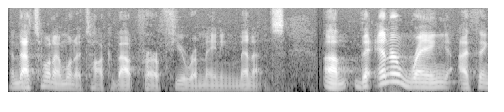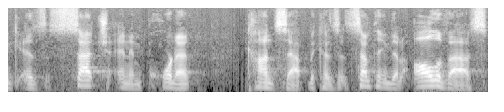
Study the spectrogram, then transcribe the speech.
And that's what I want to talk about for a few remaining minutes. Um, the inner ring, I think, is such an important concept because it's something that all of us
